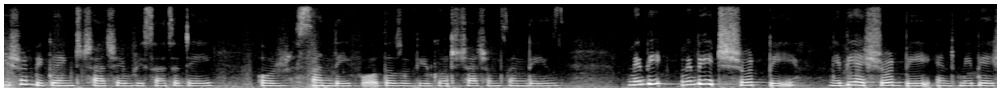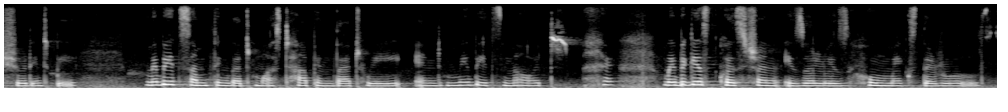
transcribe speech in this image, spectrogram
you should be going to church every Saturday or Sunday for those of you go to church on Sundays. Maybe maybe it should be. Maybe I should be, and maybe I shouldn't be maybe it's something that must happen that way and maybe it's not. My biggest question is always who makes the rules.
